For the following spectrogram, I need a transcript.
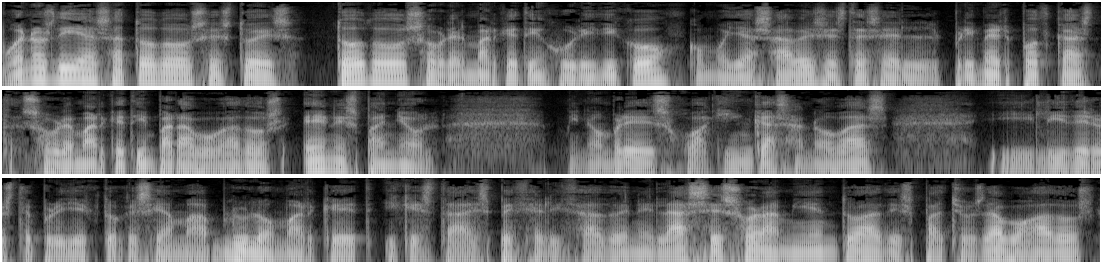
Buenos días a todos, esto es todo sobre el marketing jurídico. Como ya sabes, este es el primer podcast sobre marketing para abogados en español. Mi nombre es Joaquín Casanovas y lidero este proyecto que se llama Blue Law Market y que está especializado en el asesoramiento a despachos de abogados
